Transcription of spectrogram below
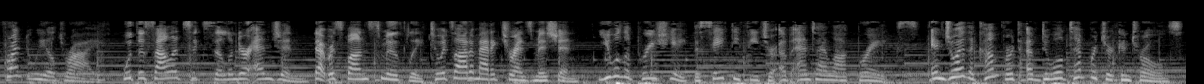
front-wheel drive with a solid six-cylinder engine that responds smoothly to its automatic transmission. You will appreciate the safety feature of anti-lock brakes. Enjoy the comfort of dual temperature controls.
